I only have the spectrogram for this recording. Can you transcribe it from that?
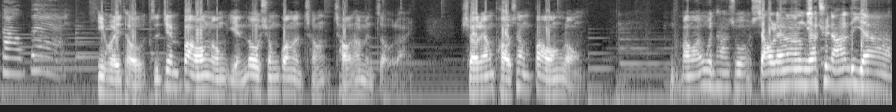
宝贝。一回头，只见霸王龙眼露凶光的朝朝他们走来。小梁跑向霸王龙，妈妈问他说：“小梁，你要去哪里呀？”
